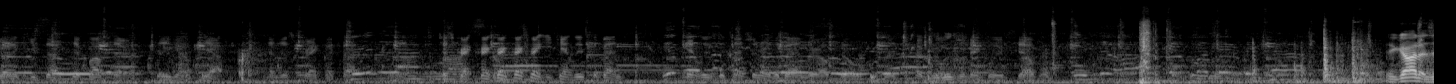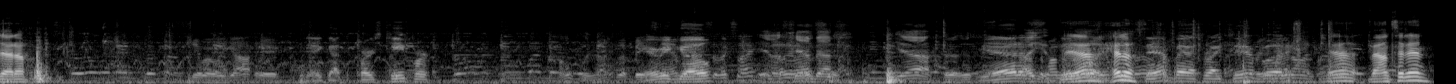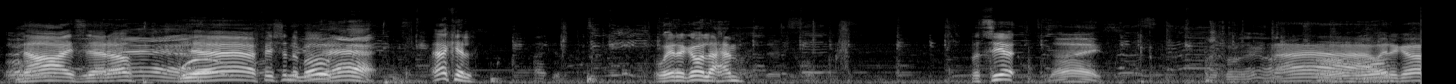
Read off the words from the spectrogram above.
gonna keep that tip up there. There you go. Yeah. And just crank like that. Just crank, crank, crank, crank, crank. You can't lose the bend. You can't lose the tension or the bend, or else they'll the hook will shake loose. Yeah. You got it, Zeta. See what we got here. They got the first keeper. Hopefully, that's a big There we go. bass, It looks like. Yeah, Oh, sand yeah. bass. Yeah. Yeah, that's Hey, Come on, Yeah, hello. sand bass right there, buddy. Yeah, bounce it in. Nice, Zeta. Yeah. Yeah, fish in the Look boat. Yeah. Akil. Way to go, Lahem. Let's see it. Nice. Nice one there, huh? Ah, way to go.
